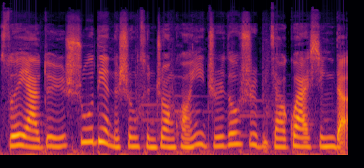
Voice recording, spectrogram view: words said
所以啊，对于书店的生存状况一直都是比较挂心的。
